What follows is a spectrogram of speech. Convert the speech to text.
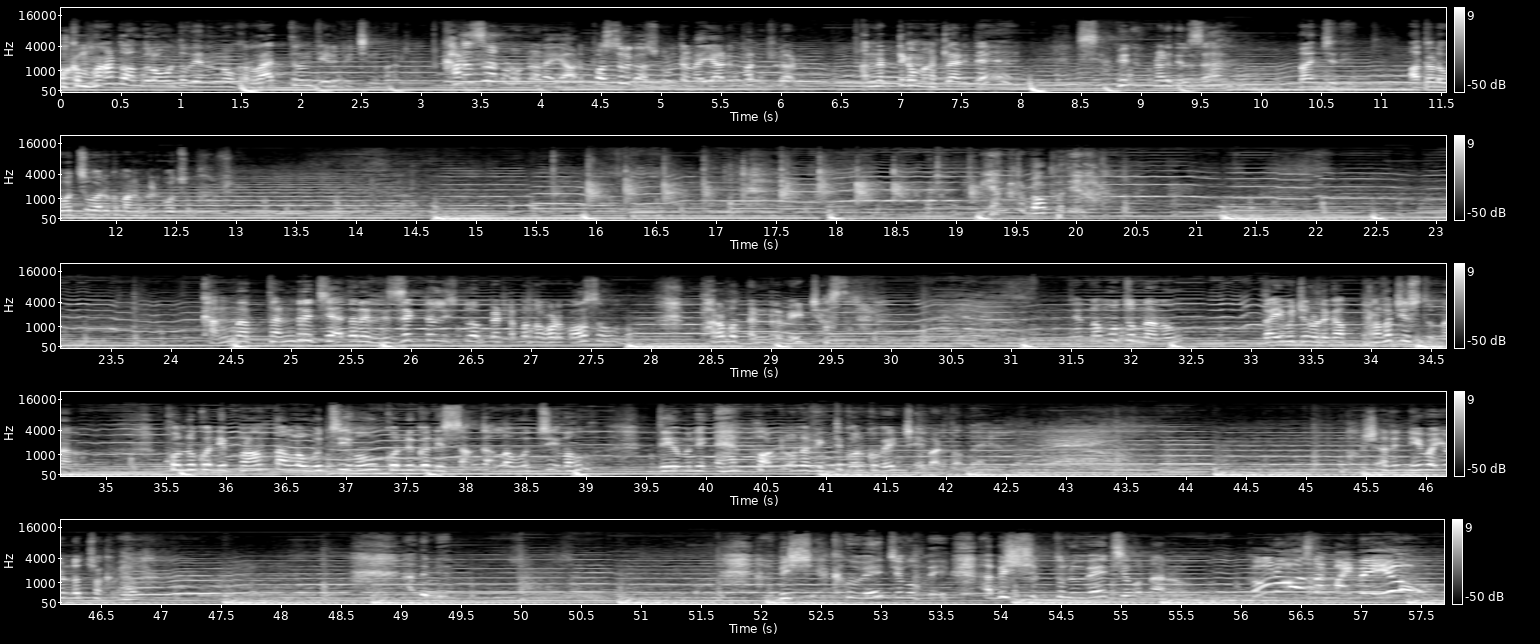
ఒక మాట అందులో ఉంటుంది నన్ను ఒక రాత్రి ఏడిపించిన మాట. కడసాముడు ఉన్నాడు అయ్యాడు పస్తులు కాసుకుంటాడు అయ్యాడు పంచున్నాడు అన్నట్టుగా మాట్లాడితే సమీర ఉన్నాడు తెలుసా? మంచిది. అతడు వచ్చే వరకు మనం ఇక్కడ కూర్చున్నాం ఎంత గొప్ప దేవుడు. కన్న తండ్రి చేతని రిజెక్ట్ లిస్ట్లో పెట్టబడిన ఒకటి కోసం పరమ తండ్రి వెయిట్ చేస్తున్నాడు. నేను నమ్ముతున్నాను. దైవజనుడిగా ప్రవచిస్తున్నాను. కొన్ని కొన్ని ప్రాంతాల్లో ఉజ్జీవం కొన్ని కొన్ని సంఘాల్లో ఉజ్జీవం దేవుని ఏర్పాట్లో ఉన్న వ్యక్తి కొరకు వెయిట్ చేయబడుతుంది. బహుశా అది నీవై ఉండొచ్చు ఒకవేళ. అది అభిషేకం వేచి ఉంది. అభిషక్తులు వేచి ఉన్నారు. Who knows that might be you?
